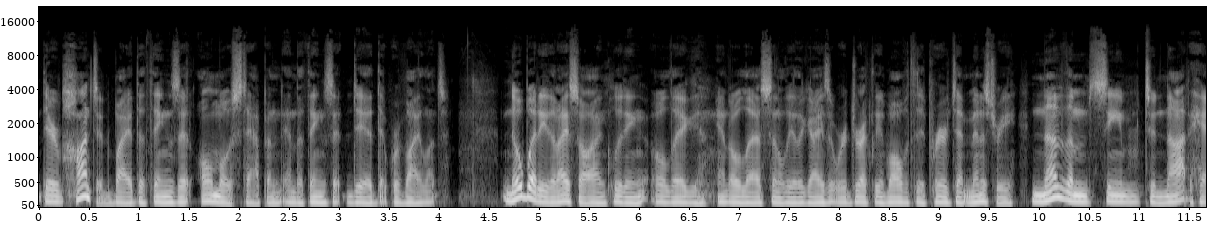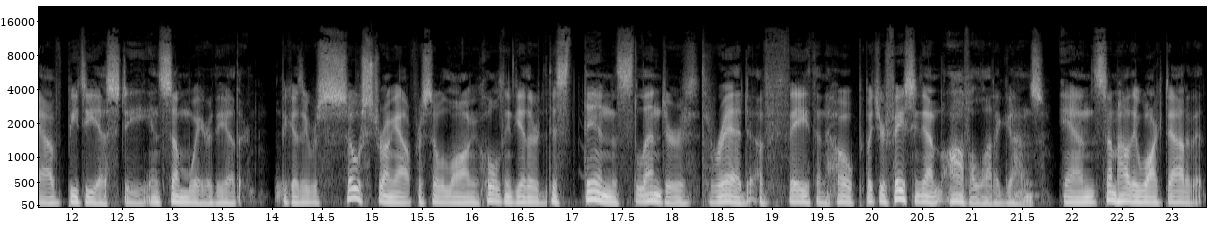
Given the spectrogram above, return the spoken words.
They're haunted by the things that almost happened and the things that did that were violent. Nobody that I saw, including Oleg and Oles and all the other guys that were directly involved with the prayer tent ministry, none of them seemed to not have PTSD in some way or the other because they were so strung out for so long, holding together this thin, slender thread of faith and hope. But you're facing down an awful lot of guns. And somehow they walked out of it.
